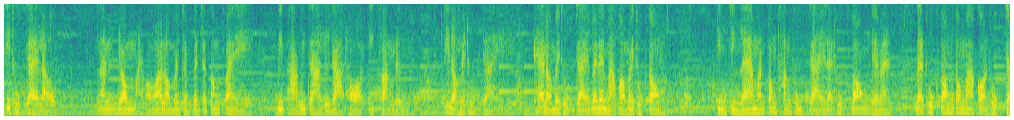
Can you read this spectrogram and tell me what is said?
ที่ถูกใจเรา นั่นย่อมหมายความว่าเราไม่จำเป็นจะต้องไปวิพากษ์วิจารณ์หรือด่าทออีกฝั่งหนึ่งที่เราไม่ถูกใจ แค่เราไม่ถูกใจไม่ได้หมายความไม่ถูกต้อง จริง ๆ แล้วมันต้องทั้งถูกใจและถูกต้องใช่ไหมและถูกต้องต้องมาก่อนถูกใจ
